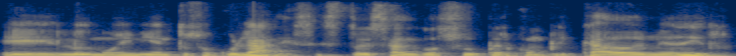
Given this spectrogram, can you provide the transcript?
eh, los movimientos oculares, esto es algo súper complicado de medir.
